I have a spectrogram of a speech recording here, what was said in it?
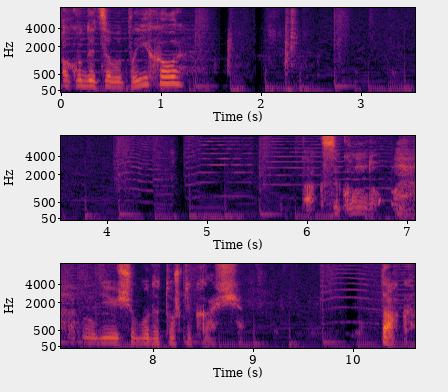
а куди це ви поїхали? Так, секунду. Так, надію, що буде трошки краще. Так.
